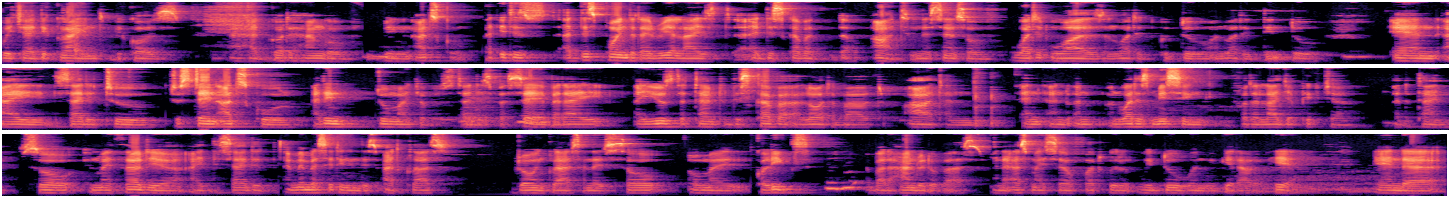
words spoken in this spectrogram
which I declined because I had got a hang of being in art school. But it is at this point that I realized I discovered the art in the sense of what it was and what it could do and what it didn't do. Mm-hmm. And I decided to to stay in art school. I didn't do much of studies per se, but I I used the time to discover a lot about art and and, and, and, and what is missing for the larger picture at the time. So in my third year, I decided, I remember sitting in this art class, drawing class, and I saw all my colleagues, mm-hmm. about a hundred of us, and I asked myself, what will we do when we get out of here? And uh,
